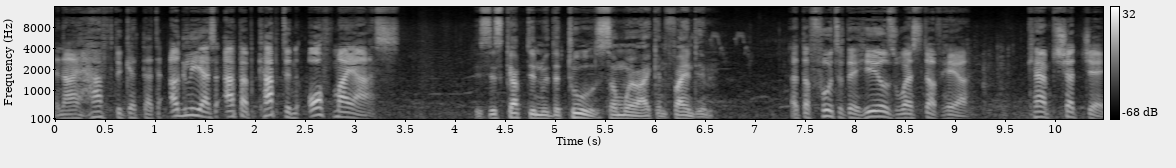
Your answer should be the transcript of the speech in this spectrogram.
And I have to get that ugly-ass Apap captain off my ass. Is this captain with the tools somewhere I can find him? At the foot of the hills west of here. Camp Shetje.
